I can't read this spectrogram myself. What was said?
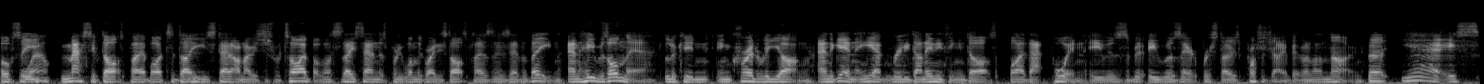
Obviously, Wow. massive darts player by today's mm. standards. I know he's just retired, but by today's standards, probably one of the greatest darts players there's ever been. And he was on there looking incredibly young. And again, he hadn't really done anything in darts by that point. He was he was Eric Bristow's protege, a bit of an unknown. But yeah, it's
